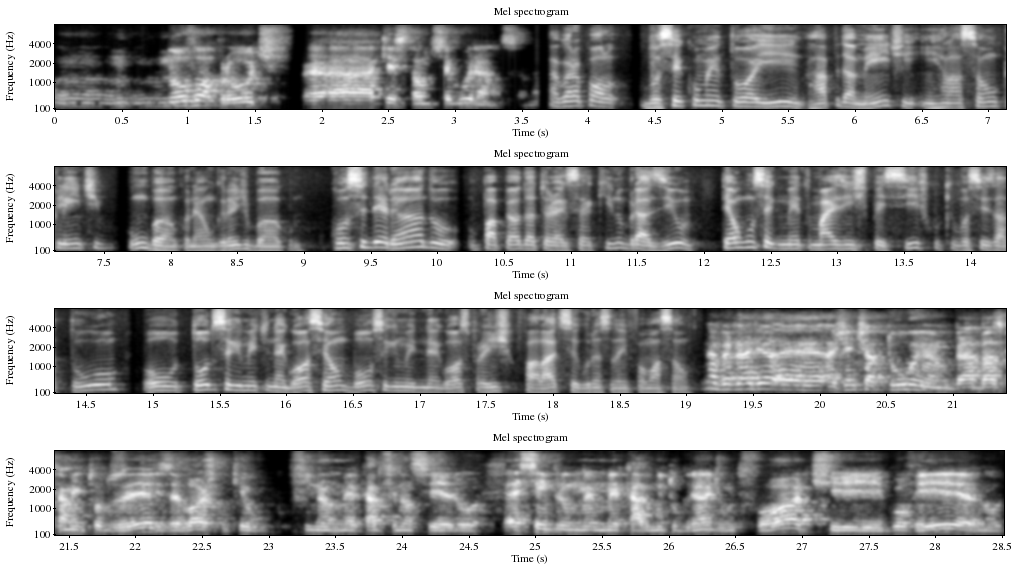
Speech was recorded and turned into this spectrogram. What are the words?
um, um novo approach à questão de segurança. Né? Agora, Paulo, você comentou aí rapidamente em relação ao cliente, um banco, né, um grande banco. Considerando o papel da Torex aqui no Brasil, tem algum segmento mais em específico que vocês atuam? Ou todo segmento de negócio é um bom segmento de negócio para a gente falar de segurança da informação? Na verdade, é, a gente atua em basicamente todos eles. É lógico que o mercado financeiro é sempre um mercado muito grande, muito forte, governo,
